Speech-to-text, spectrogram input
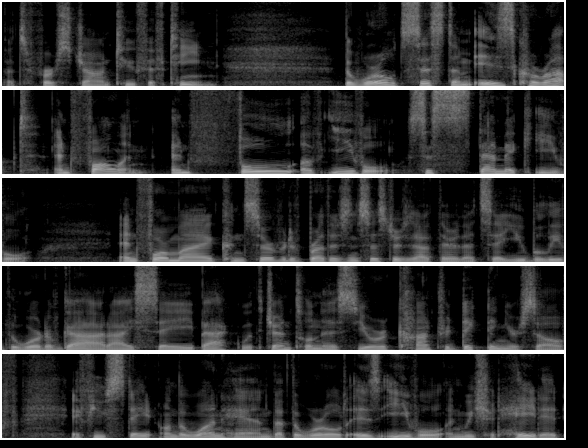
That's 1 John 2:15. The world system is corrupt and fallen and full of evil, systemic evil. And for my conservative brothers and sisters out there that say you believe the Word of God, I say back with gentleness, you're contradicting yourself if you state on the one hand that the world is evil and we should hate it,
